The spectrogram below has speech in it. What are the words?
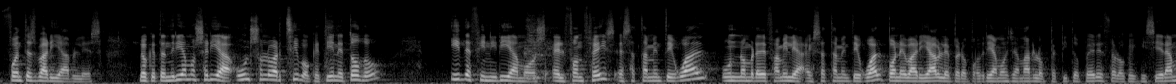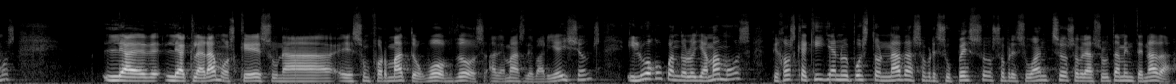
fuentes variables? Lo que tendríamos sería un solo archivo que tiene todo, y definiríamos el font face exactamente igual, un nombre de familia exactamente igual, pone variable, pero podríamos llamarlo Pepito Pérez o lo que quisiéramos. Le, aclaramos que es, una, es un formato WOV 2, además de variations, y luego cuando lo llamamos, fijaos que aquí ya no he puesto nada sobre su peso, sobre su ancho, sobre absolutamente nada.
